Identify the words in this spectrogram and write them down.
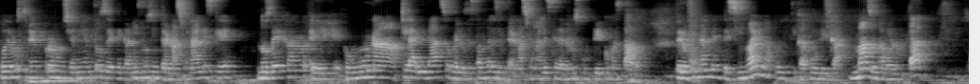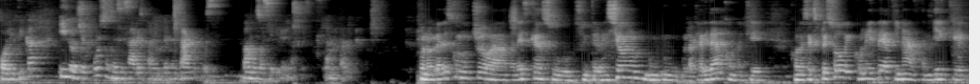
podemos tener pronunciamientos de mecanismos internacionales que nos dejan eh, con una claridad sobre los estándares internacionales que debemos cumplir como Estado. Pero finalmente, si no hay una política pública más una voluntad política y los recursos necesarios para implementarlo, pues vamos a seguir en la lamentablemente. Bueno, agradezco mucho a Valesca su, su intervención, la claridad con la que con la se expresó y con la idea final también que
